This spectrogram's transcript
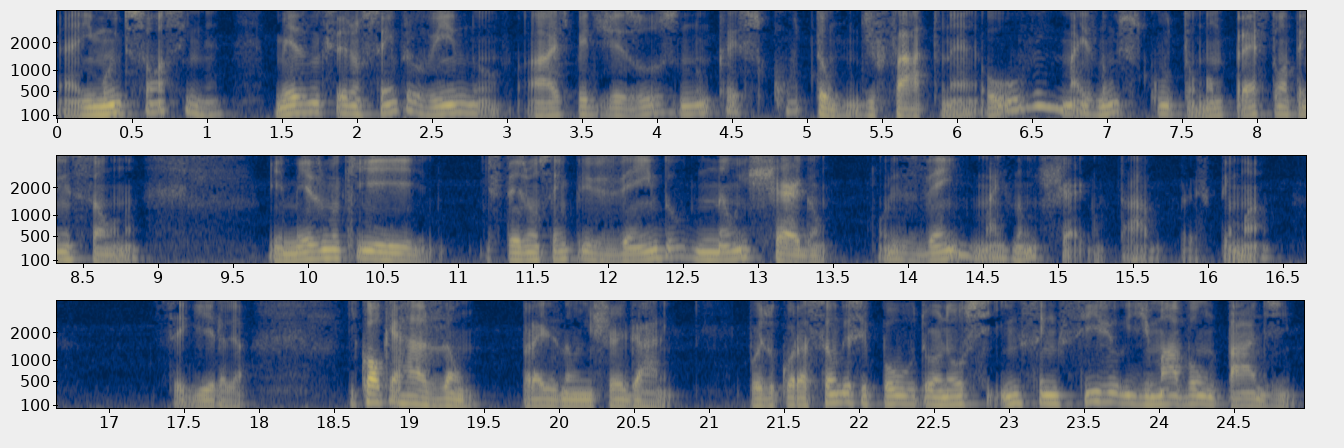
É, e muitos são assim, né? Mesmo que estejam sempre ouvindo a respeito de Jesus, nunca escutam de fato, né? Ouvem, mas não escutam, não prestam atenção, né? E mesmo que estejam sempre vendo, não enxergam. Eles veem, mas não enxergam, tá? Parece que tem uma cegueira ali. Ó. E qual é a razão para eles não enxergarem? pois o coração desse povo tornou-se insensível e de má vontade.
